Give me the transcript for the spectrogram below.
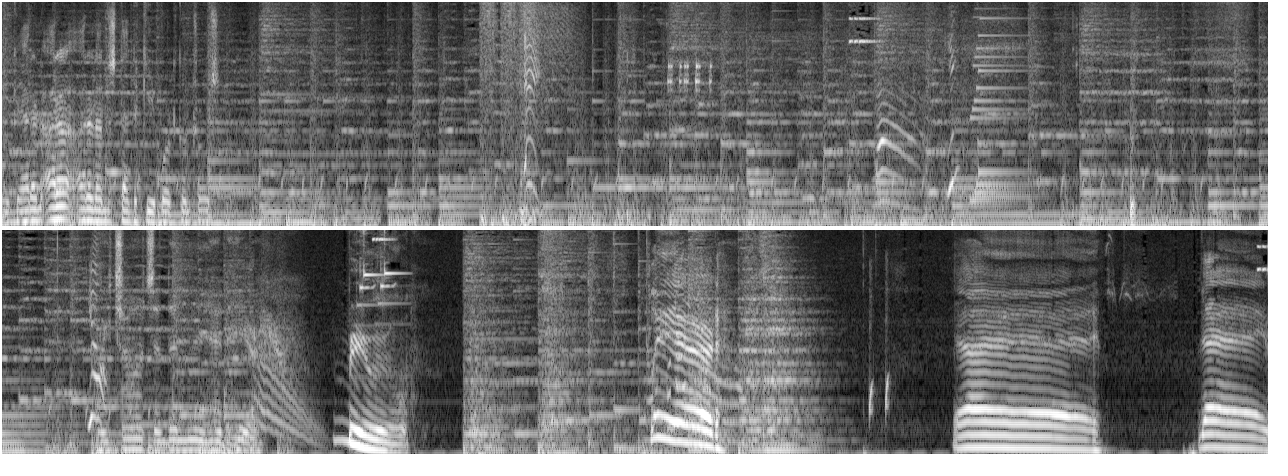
Okay, I don't, I don't, I don't understand the keyboard controls. Recharge and then we head here. Boo. Cleared! Yay! Yay!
